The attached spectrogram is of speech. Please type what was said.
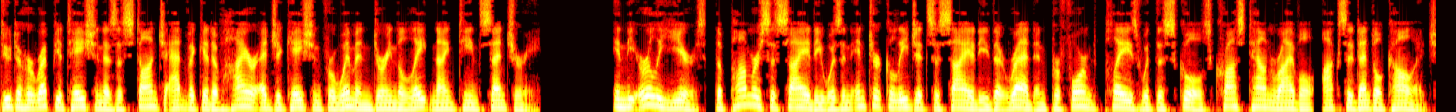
due to her reputation as a staunch advocate of higher education for women during the late 19th century. In the early years, the Palmer Society was an intercollegiate society that read and performed plays with the school's crosstown rival, Occidental College.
